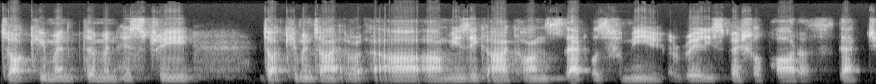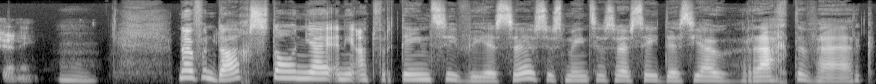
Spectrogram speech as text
document them in history, document our, our, our music icons, that was for me a really special part of that journey. Mm. Nou vandag staan jy in die advertensiewese, soos mense sou sê dis jou regte werk,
